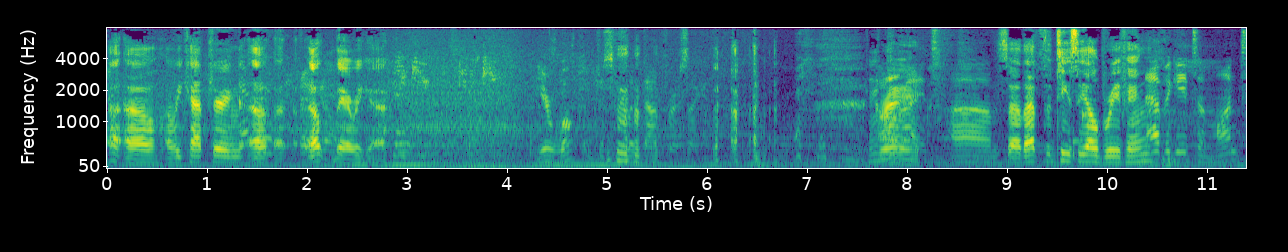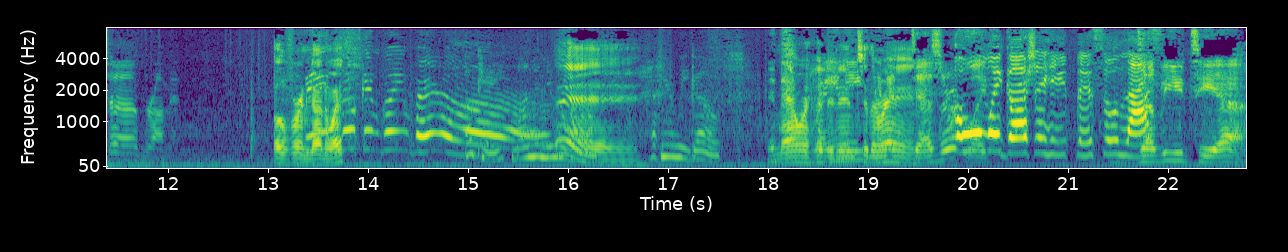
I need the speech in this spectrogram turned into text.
Uh oh. Are we capturing? Uh, uh, oh, there we go. You're welcome. Just flipped down for a second. Great. All right. Um, So that's the TCL briefing navigate to Monta Ramen. Over and done with. Look, I'm going viral. Okay, on the new road. Hey. Here we go. And now we're headed into the in a rain. desert? Oh like, my gosh, I hate this. So last WTF?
